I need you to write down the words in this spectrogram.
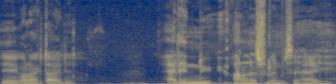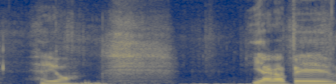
Det er godt nok dejligt. Er det en ny, anderledes fornemmelse her i, her i år? Jakob, øh,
